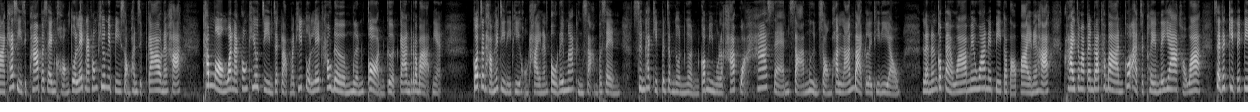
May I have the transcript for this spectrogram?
มาแค่ 45%ของตัวเลขนักท่องเที่ยวในปี 2019 นะคะ ถ้ามองว่านักท่องเที่ยวจีนจะกลับมาที่ตัวเลขเท่าเดิมเหมือนก่อนเกิดการระบาดเนี่ยก็จะทำให้ GDP ของไทยนั้นโตได้มากถึง 3%ซึ่งถ้าคิดเป็นจำนวนเงินก็มีมูลค่ากว่า 532,000 ล้านบาทกันเลยทีเดียว และนั่นก็แปลว่าไม่ว่าในปีต่อ ๆ ไปนะคะ ใครจะมาเป็นรัฐบาลก็อาจจะเคลมได้ยากค่ะว่า เศรษฐกิจในปี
